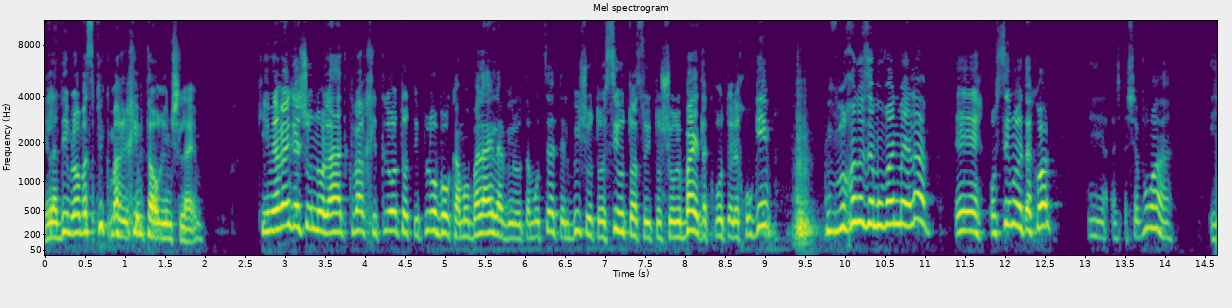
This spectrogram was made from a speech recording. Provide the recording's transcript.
ילדים לא מספיק מעריכים את ההורים שלהם? כי מרגע שהוא נולד כבר חיתלו אותו, טיפלו בו, קמו בלילה, הביאו לו את המוצאת, הלבישו אותו, הסיעו אותו, עשו איתו שיעורי בית, לקחו אותו לחוגים, ובכל זאת זה מובן מאליו. אה, עושים לו את הכל. אה, השבוע אה,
